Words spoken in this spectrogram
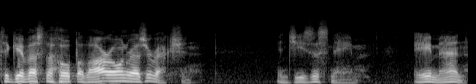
to give us the hope of our own resurrection. In Jesus' name, amen.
